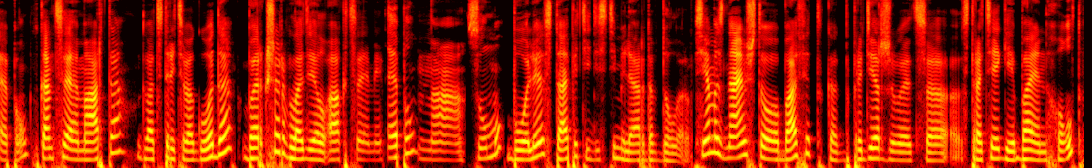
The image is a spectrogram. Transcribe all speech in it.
Apple. В конце марта 2023 года Berkshire владел владел акциями Apple на сумму более 150 миллиардов долларов. Все мы знаем, что Баффет как бы придерживается стратегии buy and hold,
